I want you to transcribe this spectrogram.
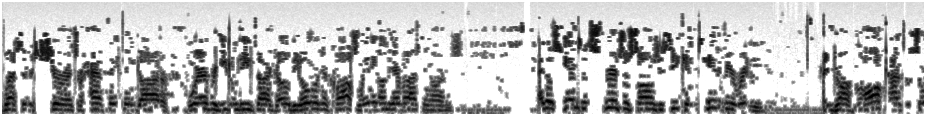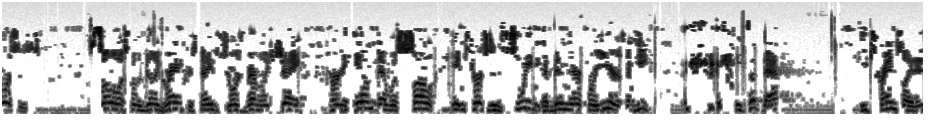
blessed assurance or have faith in God or wherever he leads our go, the overland cross, leaning on the everlasting arms. And those hymns and spiritual songs you see continue to be written and draw from all kinds of sources soloist for the Billy Graham Crusades, George Beverly Shea, heard a hymn that was sung in churches in Sweden, had been there for years, and he, he took that, he translated,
